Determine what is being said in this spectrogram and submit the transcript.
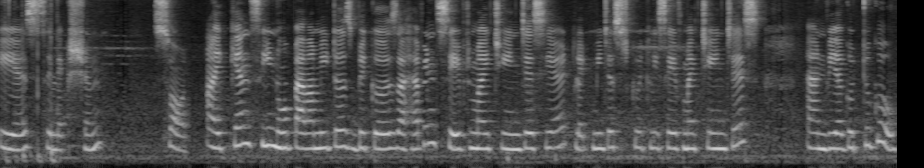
as selection sort. I can see no parameters because I haven't saved my changes yet. Let me just quickly save my changes and we are good to go.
